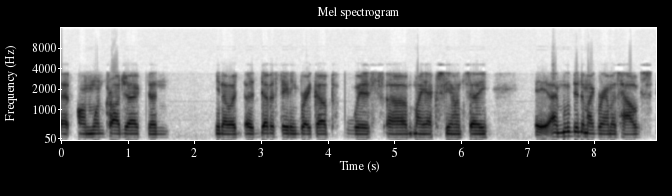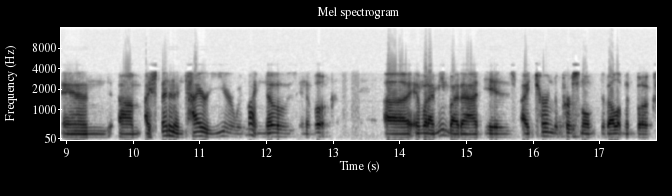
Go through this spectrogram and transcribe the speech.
at on one project and you know, a, a devastating breakup with uh, my ex fiance. I moved into my grandma's house, and um, I spent an entire year with my nose in a book. Uh, and what I mean by that is I turned to personal development books,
